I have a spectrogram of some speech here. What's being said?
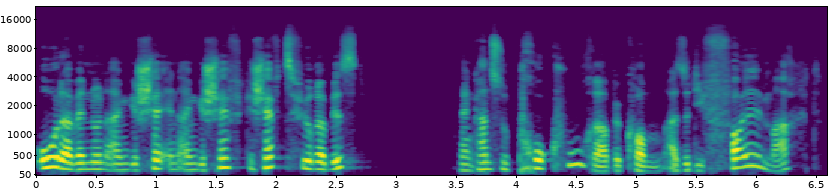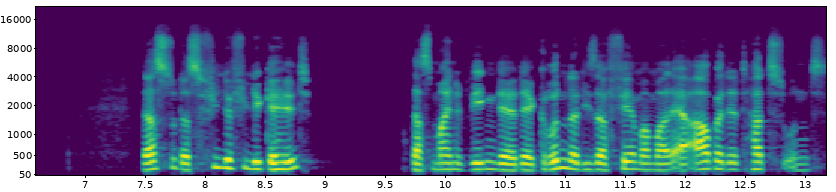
Oder wenn du in einem, Geschäft, in einem Geschäft Geschäftsführer bist, dann kannst du Prokura bekommen, also die Vollmacht, dass du das viele, viele Geld, das meinetwegen der, der Gründer dieser Firma mal erarbeitet hat und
